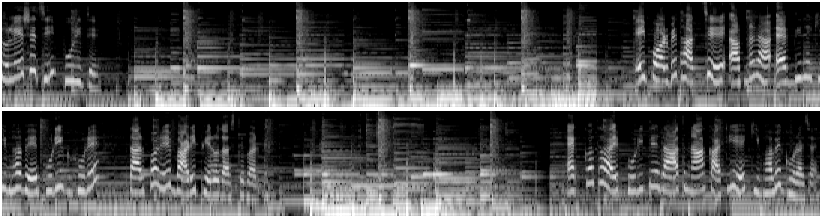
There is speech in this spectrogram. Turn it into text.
চলে এসেছি পুরীতে। এই পর্বে থাকছে আপনারা একদিনে কীভাবে পুরী ঘুরে তারপরে বাড়ি ফেরত আসতে পারবেন। এক কথায় পুরীতে রাত না কাটিয়ে কীভাবে ঘোরা যায়?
